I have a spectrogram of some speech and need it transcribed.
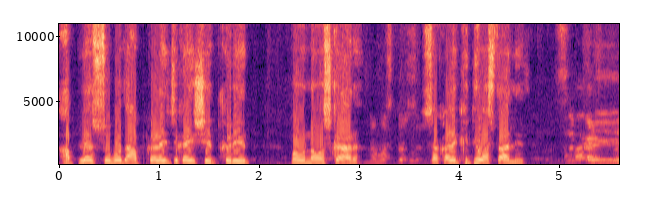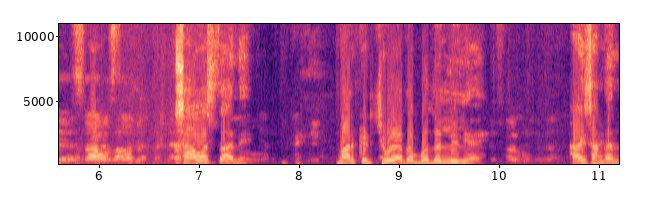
आपल्यासोबत आपकाळीचे काही शेतकरी आहेत. भाऊ नमस्कार. नमस्कार सर. सकाळी किती वाजता आले सकाळी सहा वाजता आलो. सहा वाजता आले. मार्केटची वेळ आता बदललेली आहे. काय सांगाल?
